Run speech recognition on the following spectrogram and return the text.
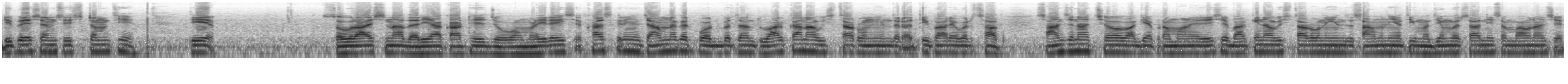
ડિપ્રેશન સિસ્ટમ છે તે સૌરાષ્ટ્રના દરિયાકાંઠે જોવા મળી રહી છે. ખાસ કરીને જામનગર, પોરબંદર, દ્વારકાના વિસ્તારોની અંદર અતિભારે વરસાદ સાંજના છ વાગ્યા પ્રમાણે રહેશે બાકીના વિસ્તારોની અંદર સામાન્યથી મધ્યમ વરસાદની સંભાવના છે.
